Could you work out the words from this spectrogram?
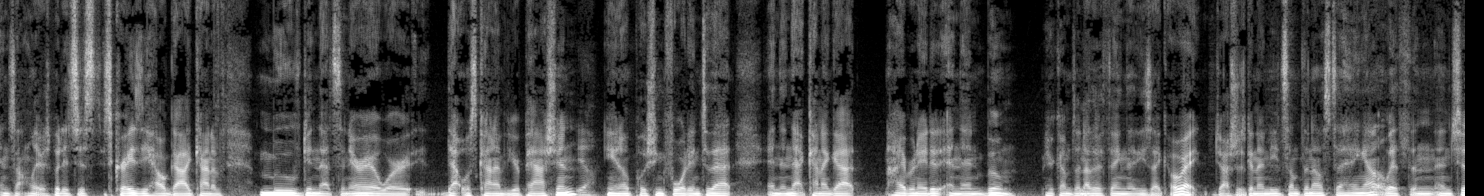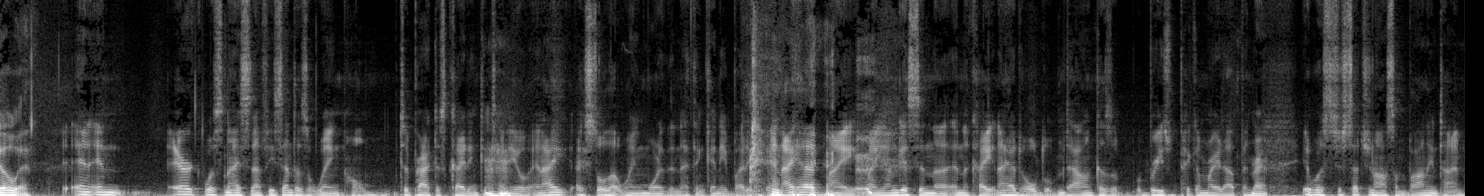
and it's not hilarious, but it's just, it's crazy how God kind of moved in that scenario where that was kind of your passion, Yeah. you know, pushing forward into that. And then that kind of got hibernated. And then boom, here comes another thing that he's like, all right, Josh is going to need something else to hang out Well- with and, and chill with. and and Eric was nice enough. He sent us a wing home to practice kiting Mm-hmm. continue, and I, I stole that wing more than I think anybody. And I had my, my youngest in the in the kite, and I had to hold him down because a, a breeze would pick him right up, and Right. it was just such an awesome bonding time.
